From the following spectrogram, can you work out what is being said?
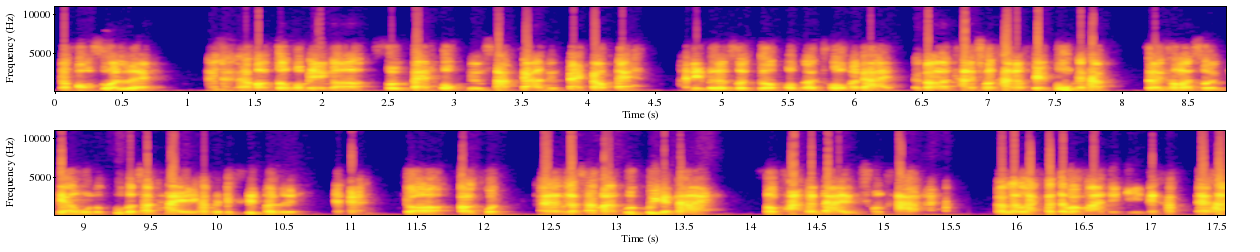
เจ้าของสวนเลยอ่าแล้วของตัวผมเองก็ศูนย์แปดหกหนึ่งสามเก้าห นึ่งแปดเก้าแปดอันนี้เบอร์ส่วนตัวผมก็โทรมาได้ แล้วก็ทางช่องทางเฟซบุ๊กนะครับ search คำว่าสวนแก้ววงนกูภาษาไทยครับก็จะขึ้นมาเลยนะฮะก็ก็กดอันนั้นก็สามารถพูดคุยกันได้ สอบถามกันได้ช่องทางนะครับก็หลักๆก็จะประมาณอย่างนี้นะครับ แต่ถ้า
